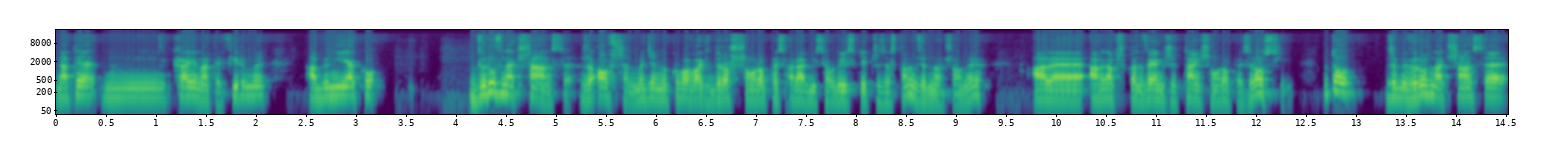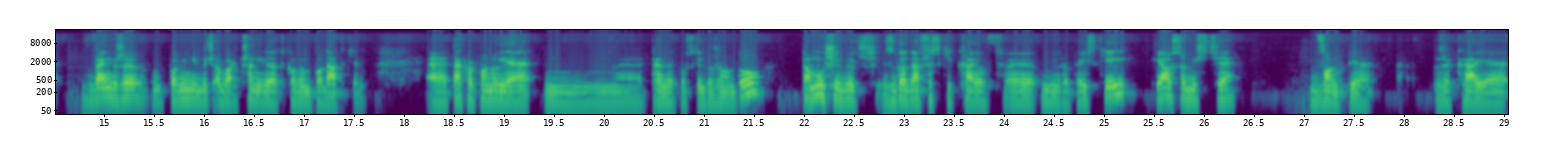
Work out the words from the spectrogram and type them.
na te mm, kraje, na te firmy, aby niejako wyrównać szanse, że owszem, będziemy kupować droższą ropę z Arabii Saudyjskiej czy ze Stanów Zjednoczonych, ale a na przykład Węgrzy tańszą ropę z Rosji, no to żeby wyrównać szanse, Węgrzy powinni być obarczeni dodatkowym podatkiem. E, tak proponuje mm, premier polskiego rządu. To musi być zgoda wszystkich krajów e, Unii Europejskiej. Ja osobiście wątpię, że kraje,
